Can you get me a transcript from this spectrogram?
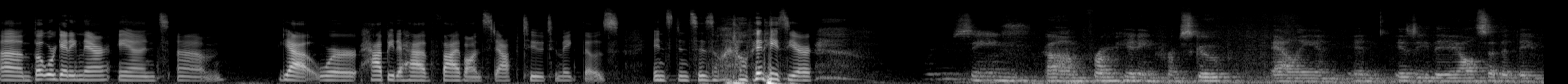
um, but we're getting there. And um, yeah, we're happy to have five on staff too to make those instances a little bit easier. What are you seeing um, from hitting from Scoop, Allie, and and Izzy? They all said that they've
